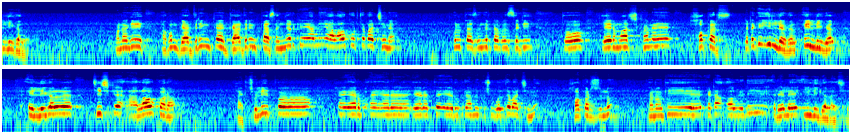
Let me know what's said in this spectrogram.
ইলিগাল মানে কি, এখন গ্যাদারিংটা গ্যাদারিং প্যাসেঞ্জারকে আমি অ্যালাউ করতে পারছি না ফুল প্যাসেঞ্জার ক্যাপাসিটি তো এর মাঝখানে হকার্স যেটা কি ইলিগাল ইলিগাল ইলিগাল চিজকে অ্যালাউ করা। অ্যাকচুয়ালি এর এর এরতে এর উপরে আমি কিছু বলতে পারছি না হকার্স জন্য। কেন কি এটা অলরেডি রেলে ইলিগাল আছে।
